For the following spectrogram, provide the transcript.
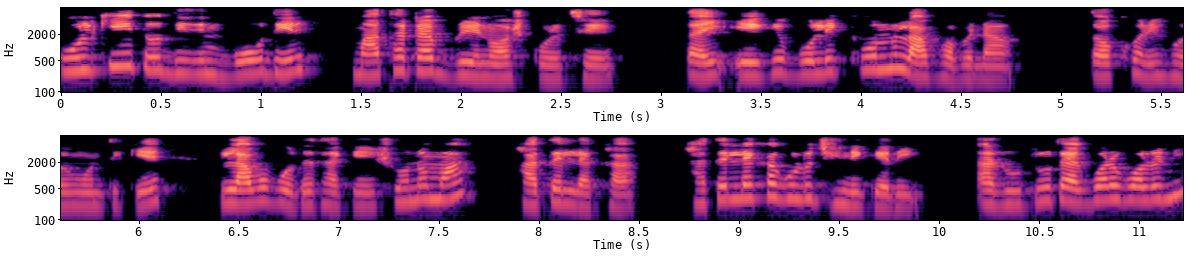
ফুলকি তো বৌদির মাথাটা ব্রেন ওয়াশ করেছে। তাই একে বলে কোনো লাভ হবে না। তখনই হৈমন্তীকে লাভও বলতে থাকে, শোনো মা, হাতের লেখা। হাতের লেখাগুলো ঝিনুকেরই। আর রুদ্র তো একবারও বলেনি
